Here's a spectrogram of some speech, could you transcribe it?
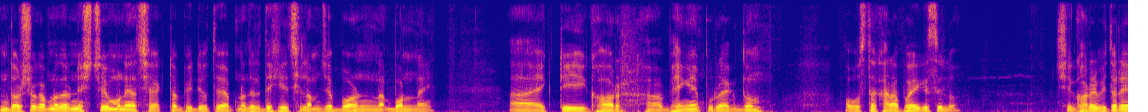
দর্শক, আপনাদের নিশ্চয়ই মনে আছে, একটা ভিডিওতে আপনাদের দেখিয়েছিলাম যে বন্যা বন্যায় একটি ঘর ভেঙে পুরো একদম অবস্থা খারাপ হয়ে গেছিল। সে ঘরের ভিতরে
